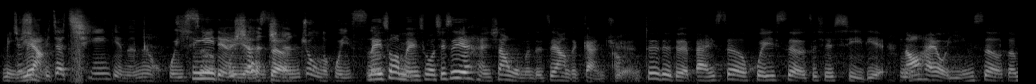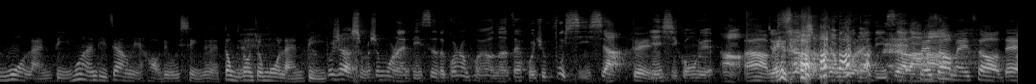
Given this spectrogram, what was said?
明亮，比较轻一点的那种灰色，轻一点的颜色，不是很沉重的灰色。没错没错，其实也很像我们的这样的感觉。对对对，白色。灰色这些系列，然后还有银色跟莫兰迪，莫兰迪这两年好流行，对，动不动就莫兰迪。不知道什么是莫兰迪色的观众朋友呢，再回去复习一下《对延禧攻略》啊啊，没错，什么叫莫兰迪色啦？没错没错，对，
